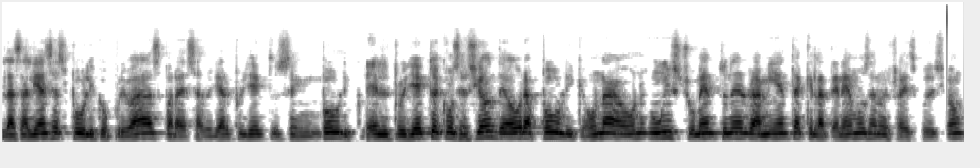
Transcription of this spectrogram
las alianzas público-privadas para desarrollar proyectos en público, el proyecto de concesión de obra pública, un, un, instrumento, una herramienta que la tenemos a nuestra disposición,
